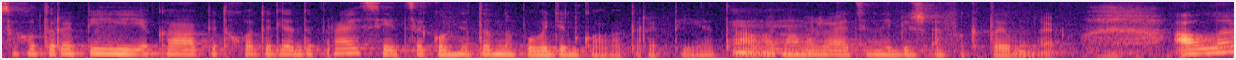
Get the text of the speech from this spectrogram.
психотерапії, яка підходить для депресії, це когнітивно-поведінкова терапія. Та вона вважається найбільш ефективною, але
